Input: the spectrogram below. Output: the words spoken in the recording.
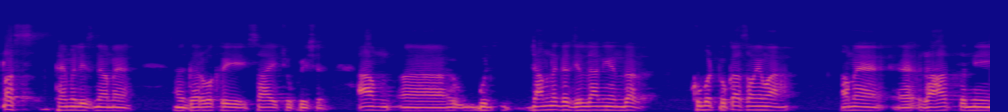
પ્લસ ફેમિલીઝને અમે ઘર વખરી સહાય ચૂકવી છે. આમ જામનગર જિલ્લાની અંદર ખૂબ જ ટૂંકા સમયમાં અમે રાહતની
